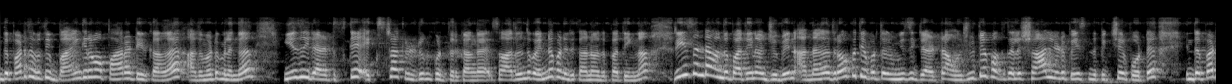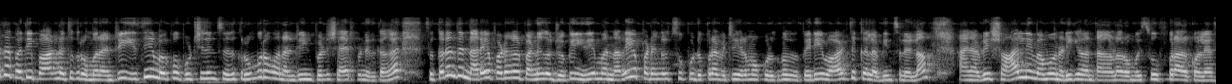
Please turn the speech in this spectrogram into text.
இந்த படத்தை பத்தி பயங்கரமா பாராட்டியிருக்காங்க. அது மட்டும் இல்லைங்க மியூசிக் டேரக்டர்ஸ்க்கு எக்ஸ்ட்ரா கிரெடிட்டும் கொடுத்துருக்காங்க. ஸோ அது வந்து என்ன பண்ணிருக்காங்க வந்து பாத்தீங்கன்னா ரீசெண்டா வந்து பாத்தீங்கன்னா ஜுபின் அந்த திரௌபதி படத்தோட மியூசிக் டேரக்டர் அவங்க ட்விட்டர் பக்கத்துல ஷாலினியோட பேசின பிக்சர் போட்டு இந்த படத்தை பத்தி பாடினதுக்கு ரொம்ப நன்றி. இசையமைப்பு பிடிச்சதுன்னு சொன்னதுக்கு ரொம்ப ரொம்ப நன்றின்னு போட்டு ஷேர் பண்ணிருக்காங்க ஸோ தொடர்ந்து நிறைய படங்கள் பண்ணுங்க ஜோபின். இதே மாதிரி நிறைய படங்கள் சூப்பர் டூப்பராக வெற்றிகரமாக கொடுக்கணும். பெரிய வாழ்த்துக்கள் அப்படின்னு சொல்லலாம். அண்ட் அப்படியே ஷாலினி மேமும் நடிக்க வந்தாங்கன்னா ரொம்ப சூப்பரா இருக்கும் இல்லையா?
